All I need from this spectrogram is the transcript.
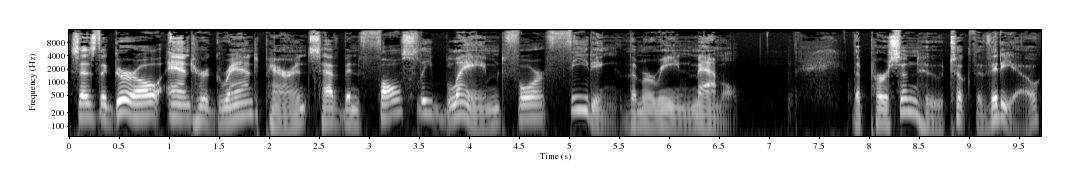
says the girl and her grandparents have been falsely blamed for feeding the marine mammal. The person who took the video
